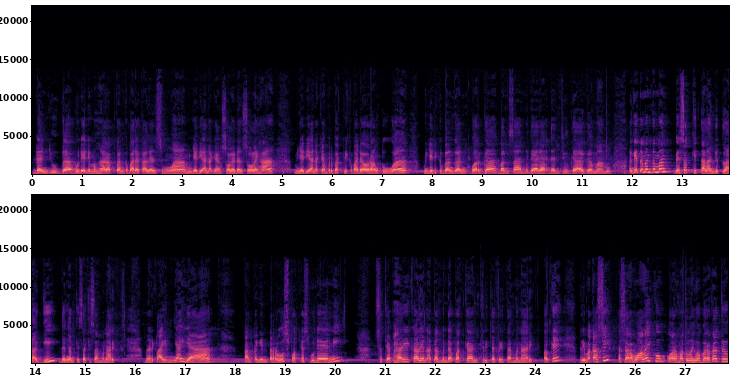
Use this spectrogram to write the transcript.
dan juga Bunda ini mengharapkan kepada kalian semua menjadi anak yang soleh dan soleha, menjadi anak yang berbakti kepada orang tua, menjadi kebanggaan keluarga, bangsa, negara, dan juga agamamu. Oke teman-teman, besok kita lanjut lagi dengan kisah-kisah menarik menarik lainnya ya. Pantengin terus podcast Bunda Eni setiap hari kalian akan mendapatkan cerita-cerita menarik. Oke, terima kasih. Assalamualaikum warahmatullahi wabarakatuh.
